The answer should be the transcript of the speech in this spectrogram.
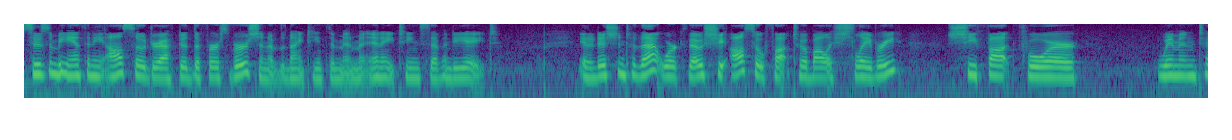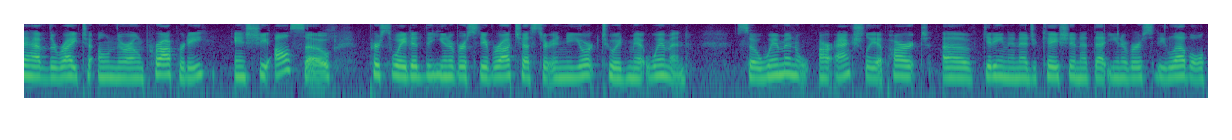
Susan B. Anthony also drafted the first version of the 19th Amendment in 1878. In addition to that work, though, she also fought to abolish slavery. She fought for women to have the right to own their own property, and she also persuaded the University of Rochester in New York to admit women. So, women are actually a part of getting an education at that university level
